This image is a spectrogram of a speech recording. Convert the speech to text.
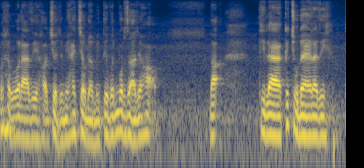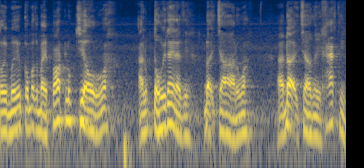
Gọi là gì họ chuyển cho mình 2 triệu đồng mình tư vấn một giờ cho họ. Đó thì là cái chủ đề là gì? Tôi mới có một cái bài post lúc chiều đúng không? À lúc tối nay là gì? Đợi chờ đúng không? À, đợi chờ người khác thì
